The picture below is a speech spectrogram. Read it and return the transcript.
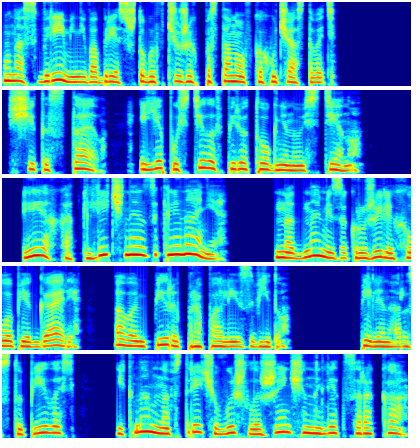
У нас времени в обрез, чтобы в чужих постановках участвовать». Щит истаял, и я пустила вперед огненную стену. Эх, отличное заклинание! Над нами закружили хлопья гари, а вампиры пропали из виду. Пелена расступилась, и к нам навстречу вышла женщина лет сорока,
